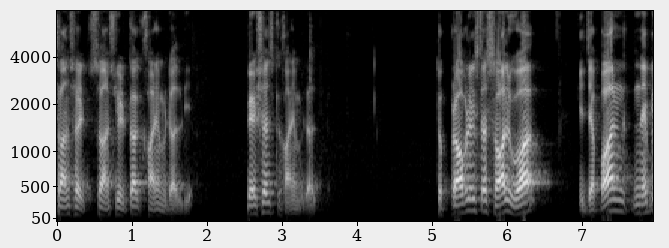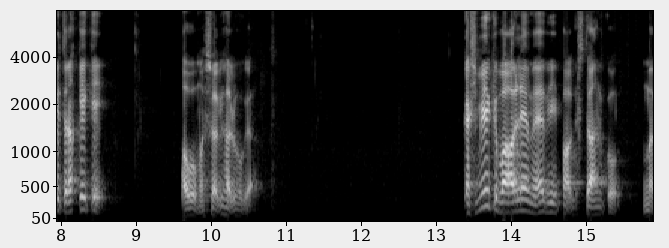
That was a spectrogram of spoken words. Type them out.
سہنشیلتا کے کھانے میں ڈال دیا پیشنس کے کھانے میں ڈال دیا تو پرابلم اس طرح سالو ہوا کہ جاپان نے بھی ترقی کی اور وہ مسئلہ بھی حل ہو گیا کشمیر کے معاملے میں بھی پاکستان کو میں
